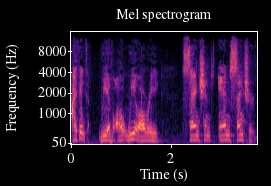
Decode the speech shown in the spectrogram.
I think we have all, we have already sanctioned and censured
